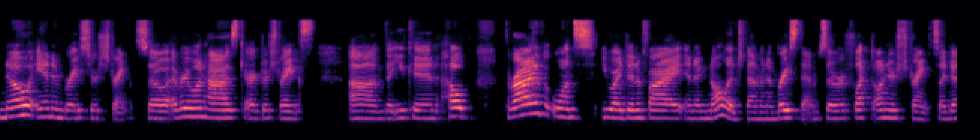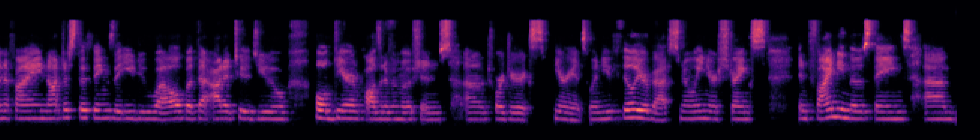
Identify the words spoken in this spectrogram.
know and embrace your strengths. So everyone has character strengths um, that you can help Thrive once you identify and acknowledge them and embrace them. So reflect on your strengths, identifying not just the things that you do well, but the attitudes you hold dear and positive emotions um, towards your experience. When you feel your best, knowing your strengths and finding those things, um,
